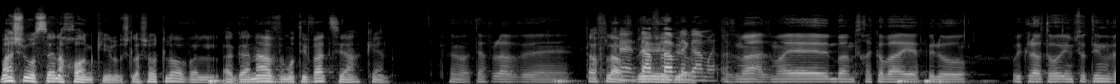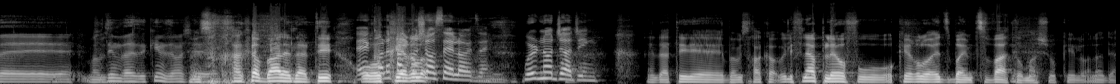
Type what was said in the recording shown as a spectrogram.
מה שהוא עושה נכון, כאילו, שלשות לא, אבל הגנה ומוטיבציה, כן. tough love. אה, tough love, כן, love בדיוק. לגמרי. אז מה, אז מה במשחק הבא? יהיה אפילו... הוא יקלע אותו עם שוטים ו... שוטים ואזיקים, זה מה ש... במשחק הבא, לדעתי, היי, הוא כל אחד עוקר מה לו, שעושה לו את זה. We're not judging. לדעתי, אה, במשחק, ה- לפני הפלייאוף הוא עוקר לו אצבע עם צבת או משהו, כאילו, אני לא יודע.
